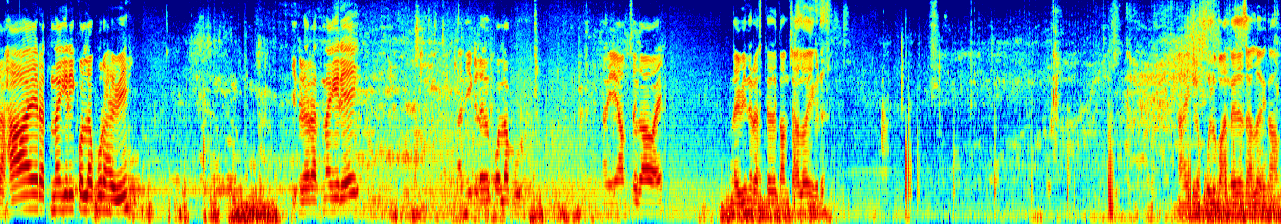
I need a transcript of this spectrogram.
तर हा आहे रत्नागिरी कोल्हापूर हायवे. इकडं रत्नागिरी आहे आणि इकडं कोल्हापूर. आणि हे आमचं गाव आहे. नवीन रस्त्याचं काम चालू आहे इकडं. हा इकडं पूल बांधायचं चालू आहे काम.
